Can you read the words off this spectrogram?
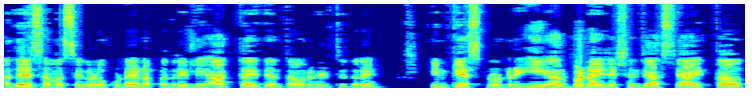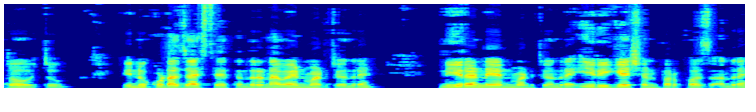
ಅದೇ ಸಮಸ್ಯೆಗಳು ಕೂಡ ಏನಪ್ಪಾ ಅಂದ್ರೆ ಇಲ್ಲಿ ಆಗ್ತಾ ಇದೆ ಅಂತ ಅವ್ರು ಹೇಳ್ತಿದ್ದಾರೆ. ಇನ್ ಕೇಸ್ ನೋಡ್ರಿ, ಈ ಅರ್ಬನೈಸೇಷನ್ ಜಾಸ್ತಿ ಆಯ್ತಾ ಹೋಗ್ತಾ ಹೋಯ್ತು. ಇನ್ನು ಕೂಡ ಜಾಸ್ತಿ ಆಯ್ತು ಅಂದ್ರೆ ನಾವೇನ್ ಮಾಡ್ತೀವಿ ಅಂದ್ರೆ, ನೀರನ್ನ ಏನ್ ಮಾಡ್ತೀವಿ ಅಂದ್ರೆ ಇರಿಗೇಷನ್ ಪರ್ಪಸ್ ಅಂದ್ರೆ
